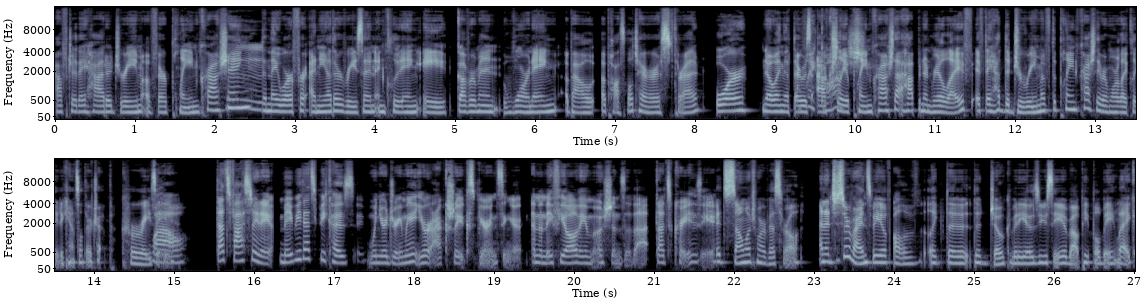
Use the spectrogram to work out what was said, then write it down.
after they had a dream of their plane crashing mm. than they were for any other reason, including a government warning about a possible terrorist threat or knowing that there oh was actually gosh. a plane crash that happened in real life. If they had the dream of the plane crash, they were more likely to cancel their trip. Crazy. Wow. That's fascinating. Maybe that's because when you're dreaming it, you're actually experiencing it. And then they feel all the emotions of that. That's crazy. It's so much more visceral. And it just reminds me of all of like the the joke videos you see about people being like,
